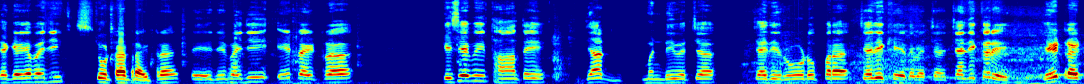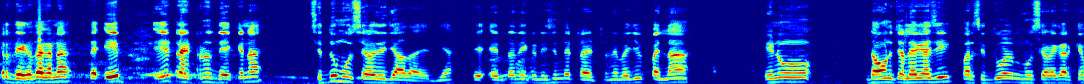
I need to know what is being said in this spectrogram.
ਤੇ ਅੱਗੇ ਹੈਗਾ ਬਾਈ ਜੀ ਝੋਟਾ ਟਰੈਕਟਰ ਤੇ ਜੇ ਬਾਈ ਜੀ ਇਹ ਟਰੈਕਟਰ ਕਿਸੇ ਵੀ ਥਾਂ ਤੇ ਜਾਂ ਮੰਡੀ ਵਿੱਚ ਚਾਹੇ ਦੀ ਰੋਡ ਉੱਪਰ ਚਾਹੇ ਦੀ ਖੇਤ ਵਿੱਚ ਚਾਹੇ ਦੀ ਘਰੇ। ਜੇ ਟਰੈਕਟਰ ਦੇਖਦਾ ਨਾ ਤੇ ਇਹ ਇਹ ਟਰੈਕਟਰ ਨੂੰ ਦੇਖ ਕੇ ਨਾ ਸਿੱਧੂ ਮੂਸੇਵਾਲੇ ਦੀ ਯਾਦ ਆ ਜਾਂਦੀ ਆ। ਤੇ ਇਦਾਂ ਦੀ ਕੰਡੀਸ਼ਨ ਦੇ ਟਰੈਕਟਰ ਨੇ ਬਾਈ ਜੀ ਪਹਿਲਾਂ ਇਹਨੂੰ ਡਾਊਨ ਚਲੇ ਗਿਆ ਸੀ ਪਰ ਸਿੱਧੂ ਮੂਸੇਵਾਲੇ ਕਰਕੇ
